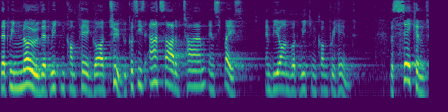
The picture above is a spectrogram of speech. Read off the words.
that we know that we can compare God to because He's outside of time and space and beyond what we can comprehend. The second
